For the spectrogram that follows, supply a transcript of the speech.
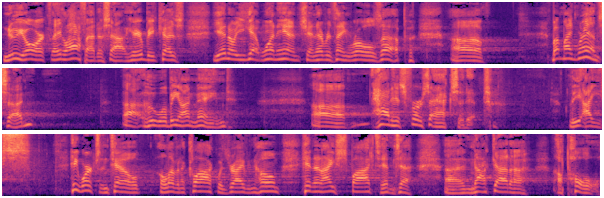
New York, they laugh at us out here because, you know, you get one inch and everything rolls up. Uh, but my grandson, uh, who will be unnamed, uh, had his first accident. The ice. He works until 11 o'clock, was driving home, hit an ice spot and uh, uh, knocked out a, a pole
